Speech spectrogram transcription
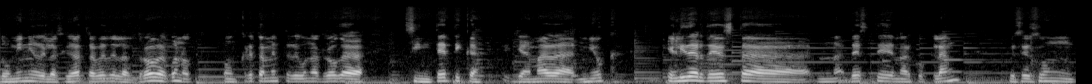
dominio de la ciudad a través de las drogas, bueno, concretamente de una droga sintética llamada Nuke. El líder de esta de este narcoclan pues es un,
